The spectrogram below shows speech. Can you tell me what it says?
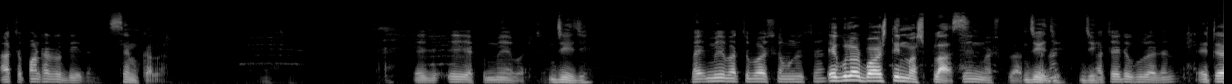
আচ্ছা পাঁঠাটা দিয়ে দেন। সেম কালার এই যে এই একটা মেয়ে বাচ্চা। জি জি। ভাই মেয়ে বাচ্চা বয়স কেমন হয়েছে? এগুলোর বয়স তিন মাস প্লাস তিন মাস প্লাস জি জি জি। আচ্ছা এটা ঘুরে দেন। এটা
